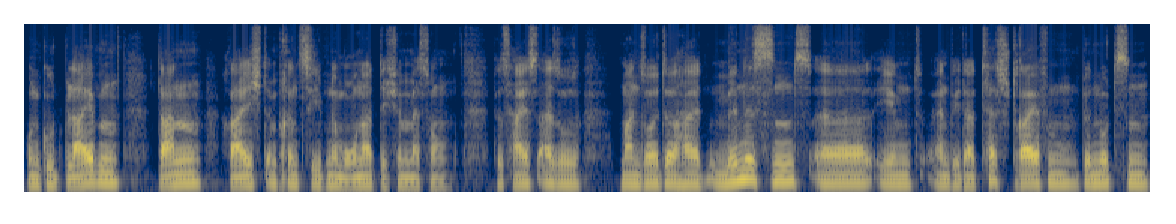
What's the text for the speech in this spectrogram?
und gut bleiben, dann reicht im Prinzip eine monatliche Messung. Das heißt also, man sollte halt mindestens äh, eben entweder Teststreifen benutzen,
